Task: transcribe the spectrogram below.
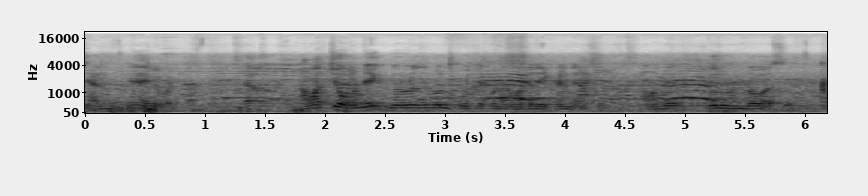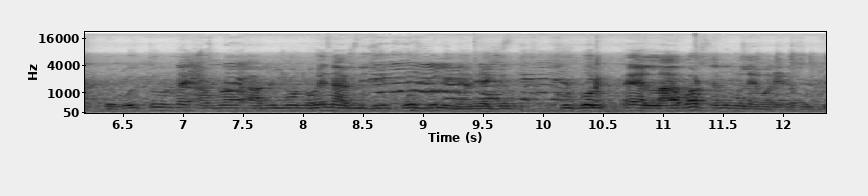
জানি হ্যাঁ ব্যাপারটা। আমার চেয়ে অনেক নলেজেবল কোচ এখন আমাদের এখানে আছে। আমাদের তরুণরাও আছে। তো ওই তুলনায় আমরা আমি মনে হয় না আমি নিজেকে কোচ বলি না আমি একজন ফুটবল হ্যাঁ লাভার্স এবং লেবার এটা বলতে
